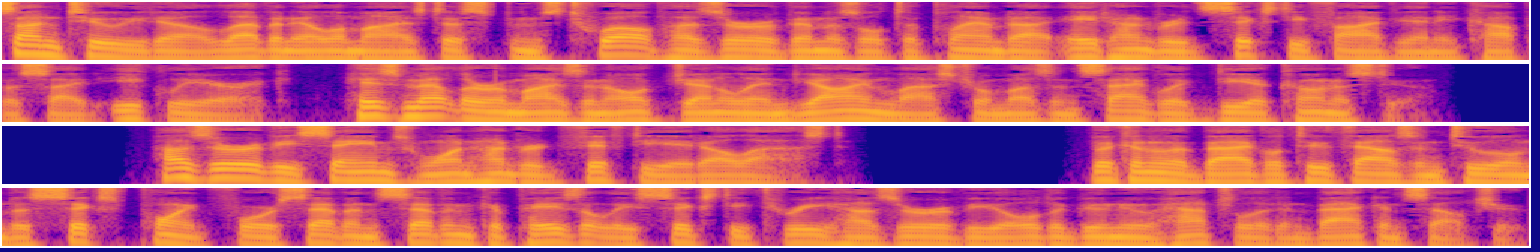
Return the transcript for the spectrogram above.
Sun 2 ida 11 ilamized uspums 12 hazura vimazal to plamda 865 yeni kapasite eklieric, his metler amizan ulk genelind yain lastromuzan saglik diakonastu. Hazuravi sames 158 alast. Bakanua Bagel 2002 Ulmda 6.477 Kapazali 63 Hazuravi Oldagunu Hatchalit and Bakan Selçuk.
